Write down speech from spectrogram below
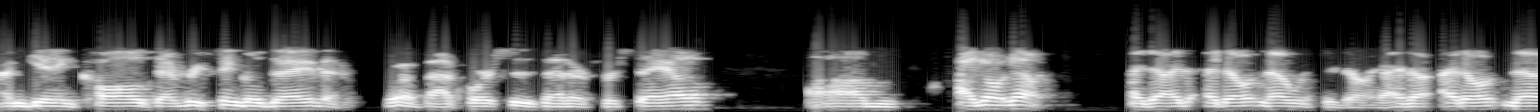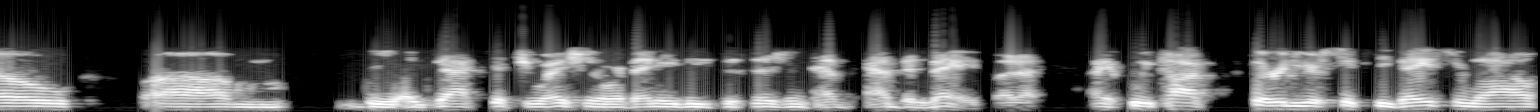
I'm getting calls every single day that about horses that are for sale. Um, I don't know. I, I, I, don't know what they're doing. I don't, I don't know um, the exact situation or if any of these decisions have, have been made. But uh, if we talk 30 or 60 days from now,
